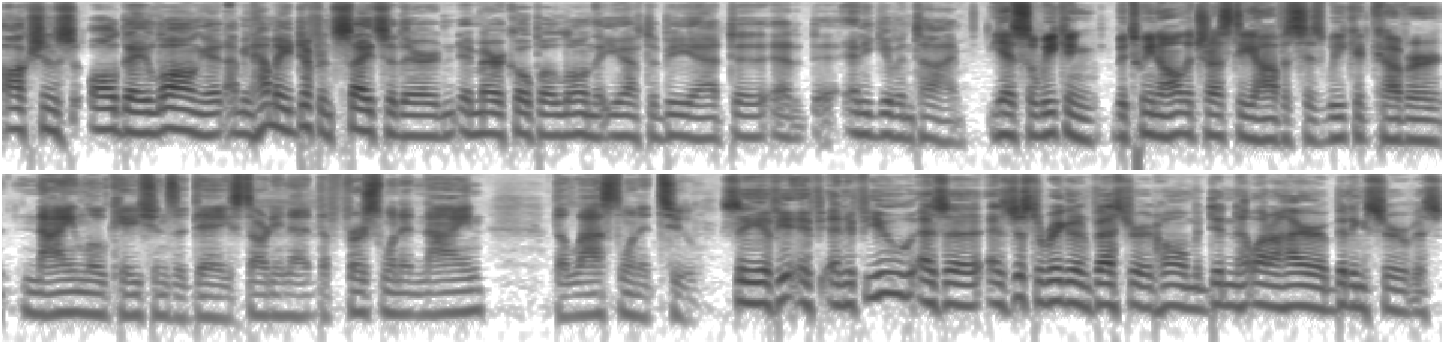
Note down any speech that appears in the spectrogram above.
auctions all day long. At I mean, how many different sites are there in, in Maricopa alone that you have to be at uh, at any given time? Yeah, so we can between all the trustee offices, we could cover nine locations a day, starting at the first one at nine the last one at two. See, if you if and if you as a as just a regular investor at home and didn't want to hire a bidding service,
